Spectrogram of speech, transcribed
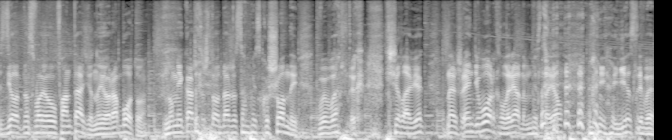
сделать на свою фантазию, на ее работу. Но мне кажется, что даже самый искушенный в ивентах человек, знаешь, Энди Уорхол рядом не стоял, если бы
